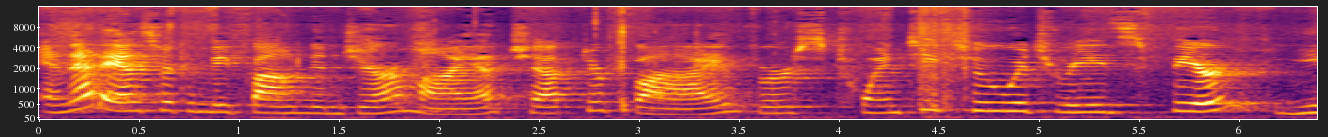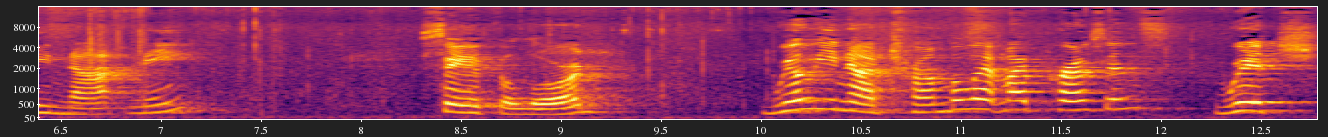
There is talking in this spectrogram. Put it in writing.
And that answer can be found in Jeremiah chapter 5, verse 22, which reads Fear ye not me, saith the Lord. Will ye not tremble at my presence, which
